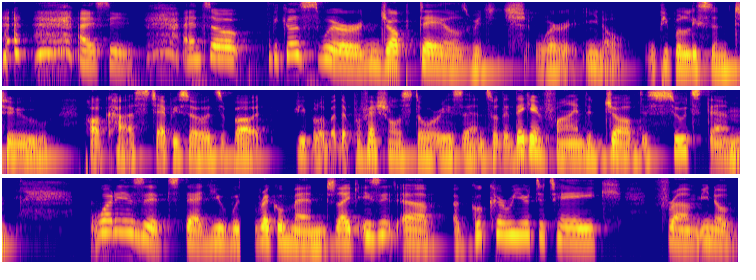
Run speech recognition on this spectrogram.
I see. And so because we're job tales which were you know people listen to podcast episodes about people about their professional stories and so that they can find a job that suits them what is it that you would recommend like is it a, a good career to take from you know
